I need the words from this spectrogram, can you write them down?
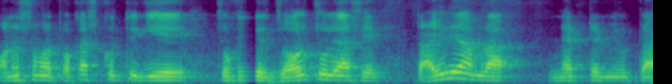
অনেক সময় প্রকাশ করতে গিয়ে চোখে জল চলে আসে, তাইলে আমরা ন্যাট্রামিউটটা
